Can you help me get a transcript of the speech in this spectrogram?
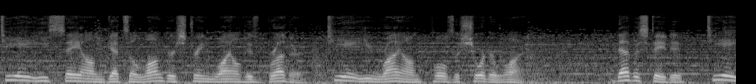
Tae Seong gets a longer string while his brother, Tae Ryong pulls a shorter one. Devastated, Tae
